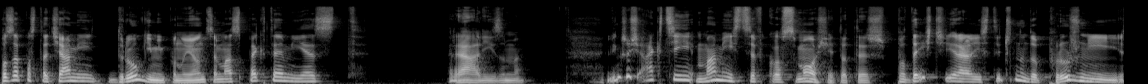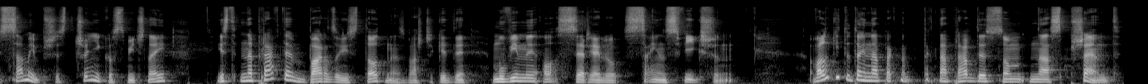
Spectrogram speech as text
Poza postaciami, drugim imponującym aspektem jest realizm. Większość akcji ma miejsce w kosmosie, to też podejście realistyczne do próżni samej przestrzeni kosmicznej jest naprawdę bardzo istotne, zwłaszcza kiedy mówimy o serialu science fiction. Walki tutaj na, tak, naprawdę są na sprzęt.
